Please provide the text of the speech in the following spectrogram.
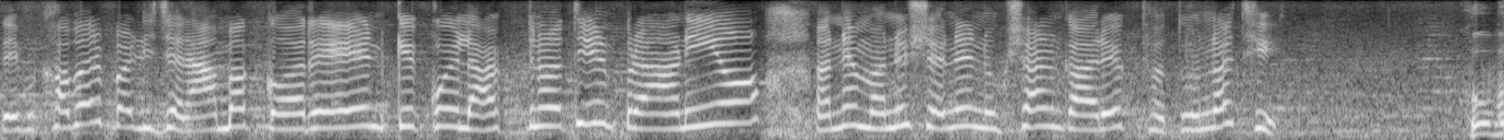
તે ખબર પડી જાય આમાં કરેન્ટ કે કોઈ લાગતું નથી પ્રાણીઓ અને મનુષ્યને નુકસાનકારક થતું નથી. ખૂબ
